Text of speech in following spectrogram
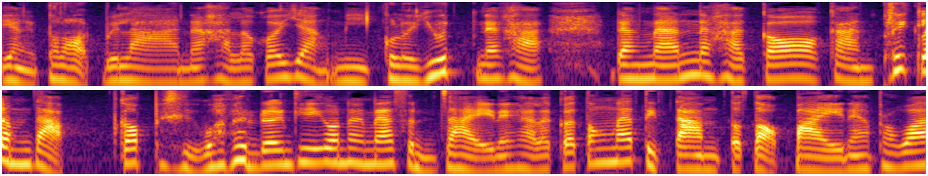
อย่างตลอดเวลานะคะ แล้วก็อย่างมีกลยุทธ์นะคะ ดังนั้นนะคะก็การพลิกลำดับก็ถือว่าเป็นเรื่องที่ค่อนข้างน่าสนใจนะคะ แล้วก็ต้องน่าติดตามต่อๆไปนะ เพราะว่า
